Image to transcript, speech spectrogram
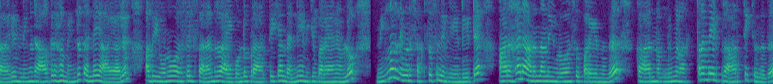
കാര്യം നിങ്ങളുടെ ആഗ്രഹം എന്ത് തന്നെ ആയാലും അത് യൂണിവേഴ്സൽ സറണ്ടർ ആയിക്കൊണ്ട് പ്രാർത്ഥിക്കാൻ തന്നെ എനിക്ക് പറയാനുള്ളൂ. നിങ്ങൾ നിങ്ങളുടെ സക്സസിന് വേണ്ടിയിട്ട് അർഹനാണെന്നാണ് യൂണിവേഴ്സ് പറയുന്നത്. കാരണം നിങ്ങൾ അത്രമേൽ പ്രാർത്ഥിക്കുന്നത്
